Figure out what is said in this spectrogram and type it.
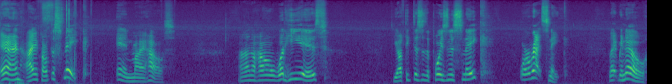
And I found the snake in my house. I don't know how what he is. Y'all think this is a poisonous snake or a rat snake? Let me know.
